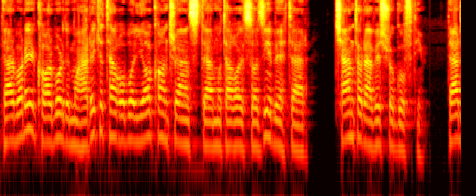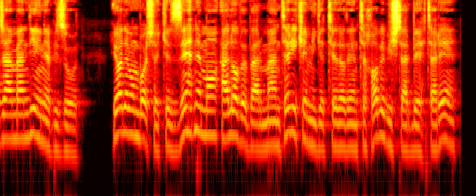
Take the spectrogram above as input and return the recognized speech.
درباره کاربرد محرک تقابل یا کانترست در متقاعدسازی بهتر چند تا روش رو گفتیم. در جنبندی این اپیزود یادمون باشه که ذهن ما علاوه بر منطقی که میگه تعداد انتخاب بیشتر بهتره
